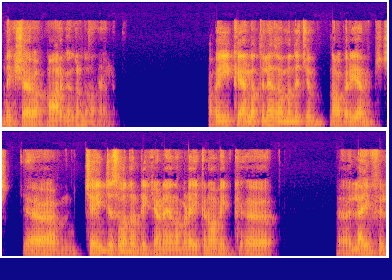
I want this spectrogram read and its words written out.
നിക്ഷേപ മാർഗങ്ങൾ എന്ന് പറഞ്ഞാൽ അപ്പോൾ ഈ കേരളത്തിനെ സംബന്ധിച്ചും നമുക്കറിയാം ചേഞ്ചസ് വന്നുകൊണ്ടിരിക്കുകയാണ്. നമ്മുടെ ഇക്കണോമിക് ലൈഫിൽ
